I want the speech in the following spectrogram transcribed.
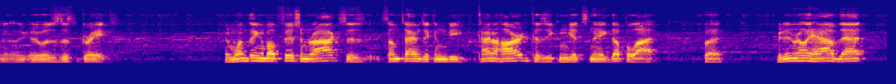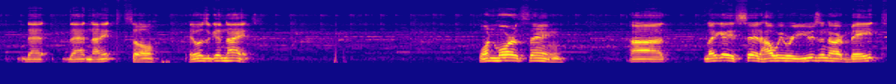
It was just great and one thing about fishing rocks is sometimes it can be kind of hard because you can get snagged up a lot. But we didn't really have that that that night, so it was a good night. One more thing. Uh, like I said, how we were using our bait,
